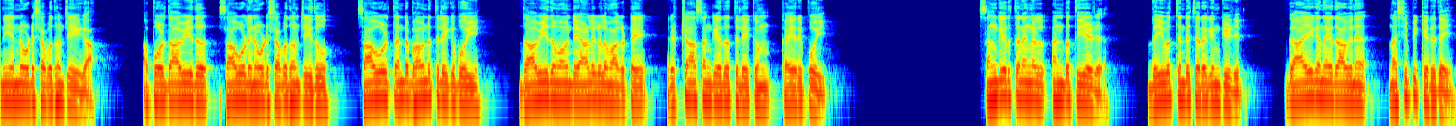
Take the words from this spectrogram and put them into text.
നീ എന്നോട് ശപഥം ചെയ്യുക. അപ്പോൾ ദാവീദ് സാവൂളിനോട് ശപഥം ചെയ്തു. സാവൂൾ തന്റെ ഭവനത്തിലേക്ക് പോയി. ദാവീദും അവന്റെ ആളുകളുമാകട്ടെ രക്ഷാസങ്കേതത്തിലേക്കും കയറിപ്പോയി. സങ്കീർത്തനങ്ങൾ അൻപത്തിയേഴ്. ദൈവത്തിന്റെ ചിറകിൻ കീഴിൽ. ഗായക നേതാവിന് നശിപ്പിക്കരുതേ.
